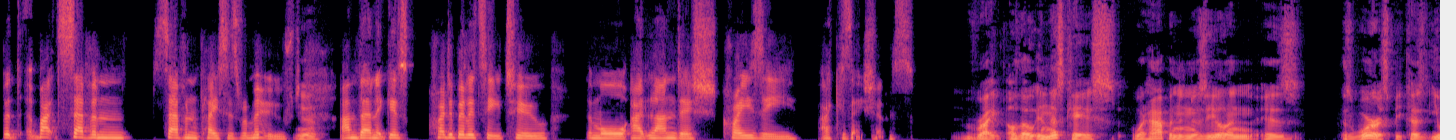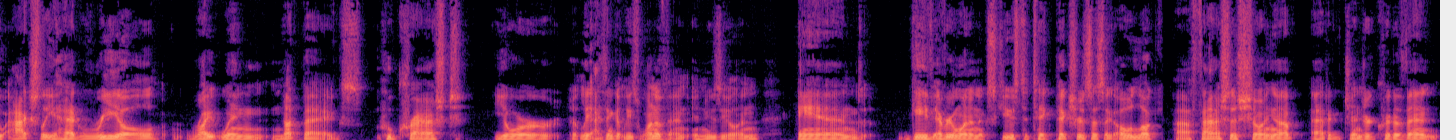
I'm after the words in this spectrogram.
But about seven seven places removed. Yeah. And then it gives credibility to the more outlandish, crazy accusations. Right. Although in this case, what happened in New Zealand is is worse because you actually had real right wing nutbags who crashed your, I think at least one event in New Zealand and gave everyone an excuse to take pictures. It's like, oh, look, uh, fascists showing up at a gender crit event.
